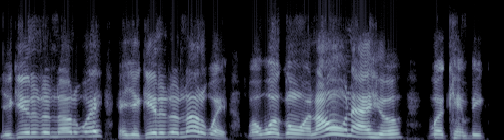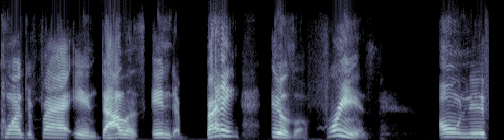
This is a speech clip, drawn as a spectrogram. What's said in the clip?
you get it another way, and you get it another way. But what's going on out here, what can be quantified in dollars in the bank, is a frenzy on this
